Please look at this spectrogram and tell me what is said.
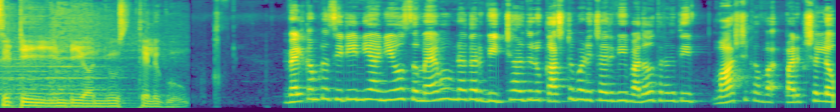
City India news Telugu. Welcome to city India news. Mahbubnagar విద్యార్థులు కష్టపడి చదివి పదవ తరగతి వార్షిక పరీక్షల్లో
